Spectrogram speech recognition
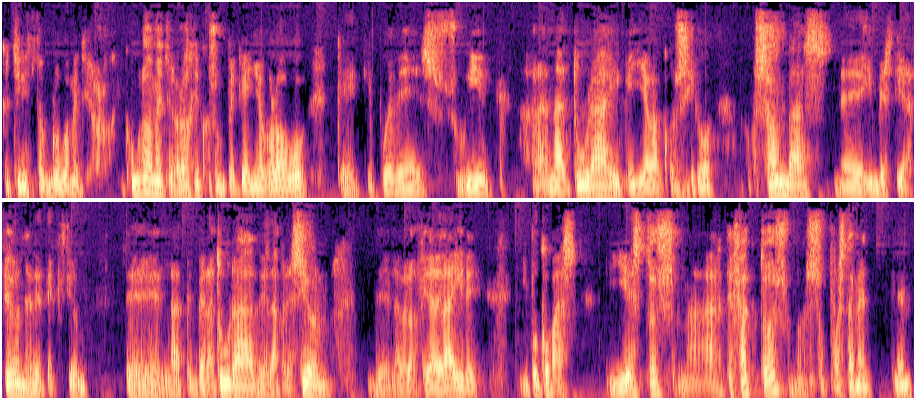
que utiliza un globo meteorológico. Un globo meteorológico es un pequeño globo que, que puede subir a gran altura y que lleva consigo sondas de investigación, de detección de la temperatura, de la presión, de la velocidad del aire y poco más. Y estos artefactos supuestamente tienen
